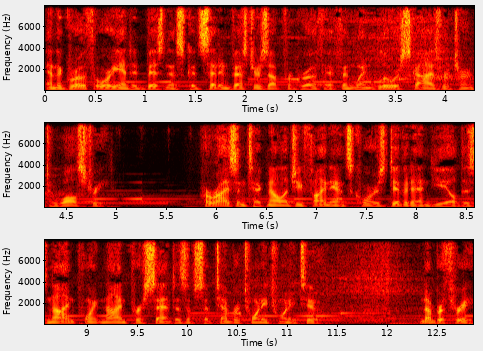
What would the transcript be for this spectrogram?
and the growth oriented business could set investors up for growth if and when bluer skies return to Wall Street. Horizon Technology Finance Corp's dividend yield is 9.9% as of September 2022. Number 3.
